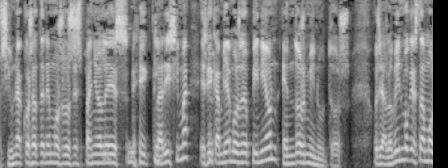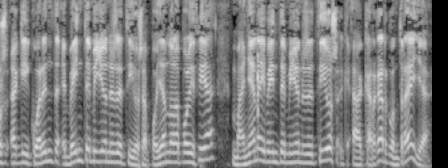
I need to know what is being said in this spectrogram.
si una cosa tenemos los españoles eh, clarísima, es que cambiamos de opinión en dos minutos. O sea, lo mismo que estamos aquí 40, 20 millones de tíos apoyando a la policía, mañana hay 20 millones de tíos a cargar contra ella.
